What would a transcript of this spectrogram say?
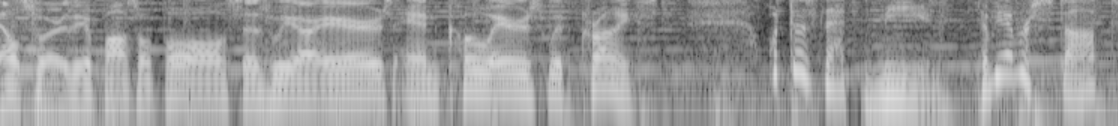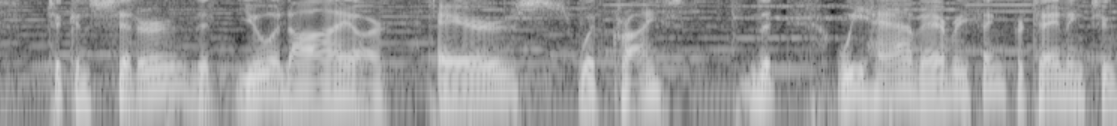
Elsewhere, the Apostle Paul says we are heirs and co heirs with Christ. What does that mean? Have you ever stopped to consider that you and I are heirs with Christ? That we have everything pertaining to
